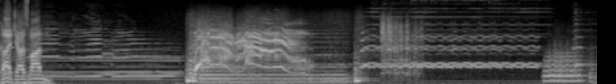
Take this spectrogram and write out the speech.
Kaç Azman. Dur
